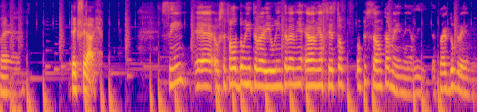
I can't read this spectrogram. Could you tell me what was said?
É, o que, que você acha? Sim, é, você falou do Inter aí, o Inter é a minha, era a minha sexta opção também, né? Ali, atrás do Grêmio.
